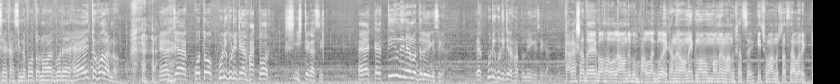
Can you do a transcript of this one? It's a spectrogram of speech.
শেখ হাসিনা পতন হওয়ার পরে হ্যাঁ এই তো বলানো এর যে কত কোটি কোটি টাকার পাথর স্টেক আছে। একবারে তিন দিনের মধ্যে লয়ে গেছে গা। এর কোটি কোটি টাকার পাথর লয়ে গেছে গা। কাকার সাথে কথা বলে আমাদের খুব ভালো লাগল। এখানে অনেক নরম মনের মানুষ আছে কিছু মানুষ আছে আবার একটু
